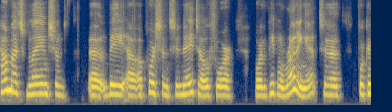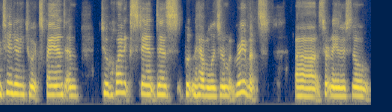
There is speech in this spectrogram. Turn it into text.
How much blame should uh, be uh, apportioned to NATO for, or the people running it, for continuing to expand, and to what extent does Putin have a legitimate grievance? Uh, certainly, there's no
